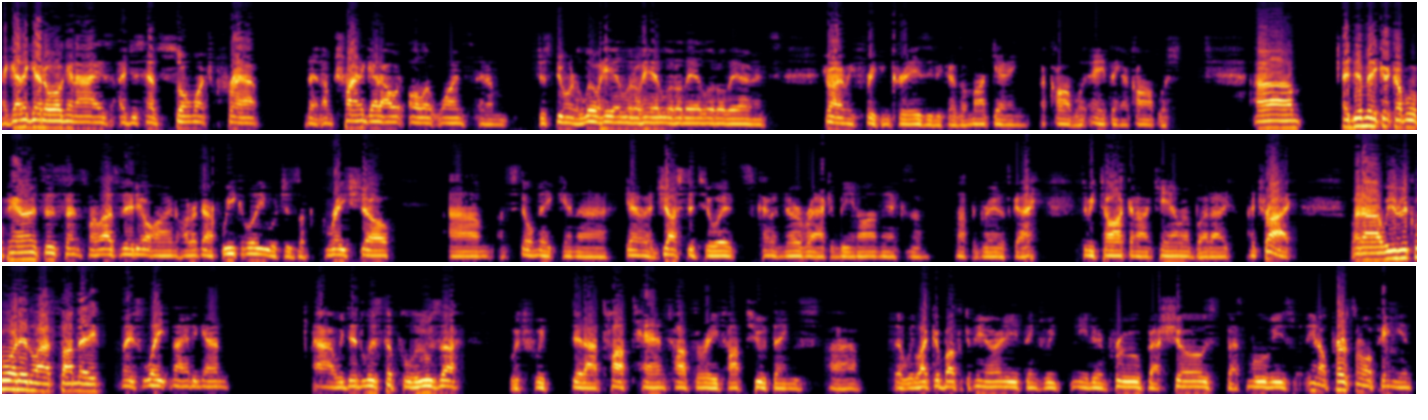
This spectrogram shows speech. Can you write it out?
I got to get organized. I just have so much crap that I'm trying to get out all at once, and I'm just doing a little here, a little here, a little there, a little there, and it's driving me freaking crazy because I'm not getting accomplished anything accomplished. Um, I did make a couple appearances since my last video on Autograph Weekly, which is a great show. Um, I'm still making, uh, getting adjusted to it. It's kind of nerve wracking being on there because I'm not the greatest guy to be talking on camera, but I, I try. But, uh, we recorded last Sunday, nice late night again. Uh, we did List of Palooza, which we did our top 10, top 3, top 2 things, uh, that we like about the community, things we need to improve, best shows, best movies, you know, personal opinion,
